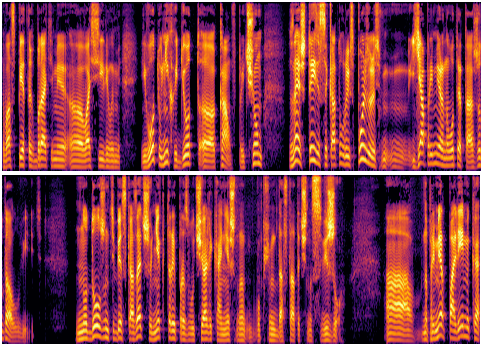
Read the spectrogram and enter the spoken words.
воспетых братьями Васильевыми. И вот у них идет э, камф. Причем, знаешь, тезисы, которые использовались, я примерно вот это ожидал увидеть. Но должен тебе сказать, что некоторые прозвучали, конечно, в общем, достаточно свежо. А, например, полемика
